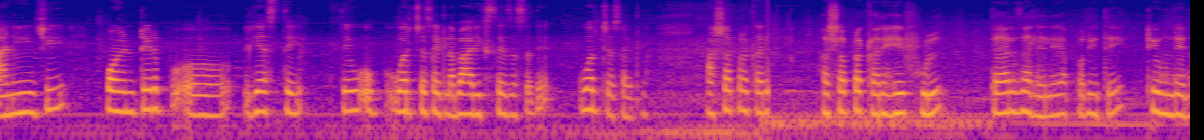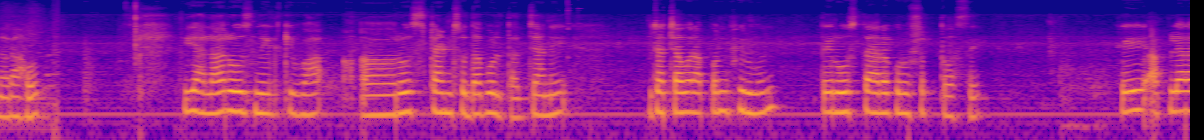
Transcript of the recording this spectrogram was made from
आणि जी पॉइंटेड हे असते ते वरच्या साईडला बारीक साईज असतं ते वरच्या साईडला अशा प्रकारे अशा प्रकारे हे फूल तयार झालेले आपण इथे ठेवून देणार आहोत. याला रोज नेल किंवा रोज स्टँडसुद्धा बोलतात ज्याने ज्याच्यावर आपण फिरवून ते रोज तयार करू शकतो असे. हे आपल्या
